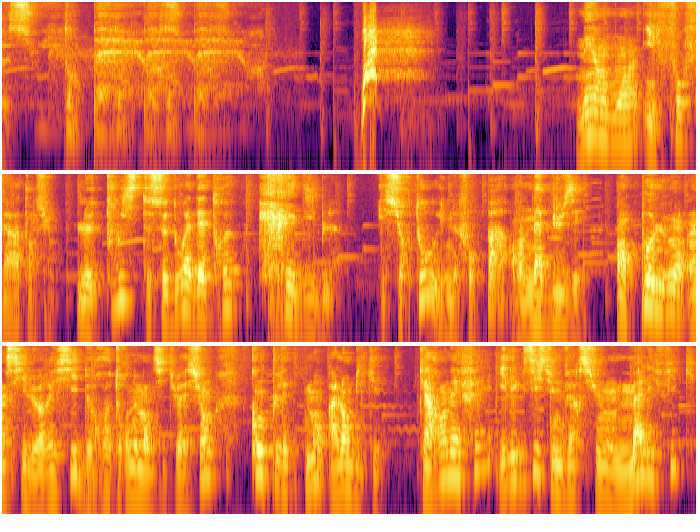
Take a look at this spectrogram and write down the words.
je suis ton père, ton père. Néanmoins, il faut faire attention. Le twist se doit d'être crédible. Et surtout, il ne faut pas en abuser, en polluant ainsi le récit de retournement de situation complètement alambiqué. Car en effet, il existe une version maléfique,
